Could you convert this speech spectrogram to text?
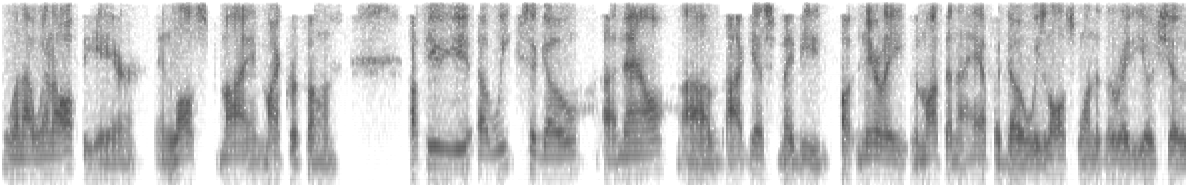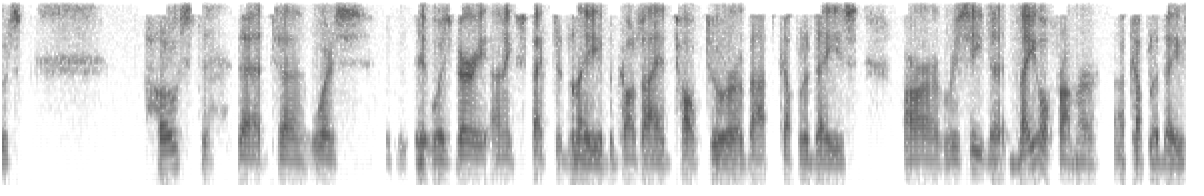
when I went off the air and lost my microphone. A few uh, weeks ago uh, now, uh, I guess maybe uh, nearly a month and a half ago, we lost one of the radio shows host that uh, was it was very unexpectedly because I had talked to her about a couple of days or received a mail from her a couple of days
